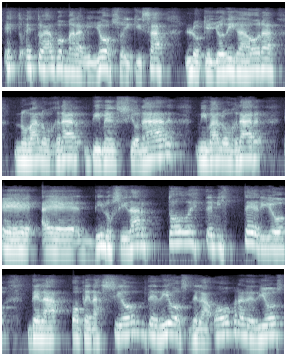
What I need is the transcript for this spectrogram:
Esto, esto es algo maravilloso y quizás lo que yo diga ahora no va a lograr dimensionar ni va a lograr eh, eh, dilucidar todo este misterio de la operación de Dios, de la obra de Dios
